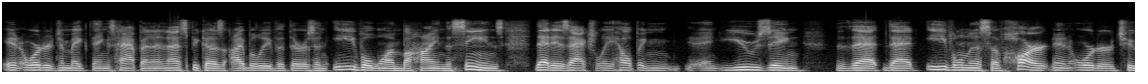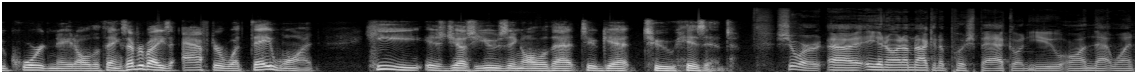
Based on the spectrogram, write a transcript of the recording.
in order to make things happen. And that's because I believe that there is an evil one behind the scenes that is actually helping and using that that evilness of heart in order to coordinate all the things. Everybody's after what they want. He is just using all of that to get to his end. Sure. Uh, you know, and I'm not going to push back on you on that one.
